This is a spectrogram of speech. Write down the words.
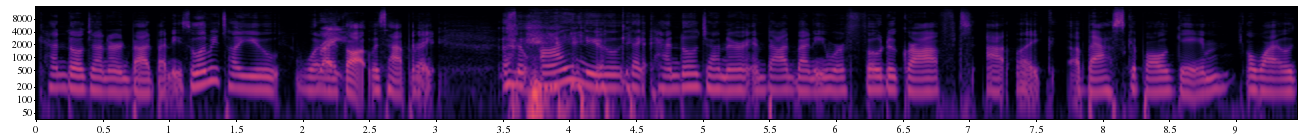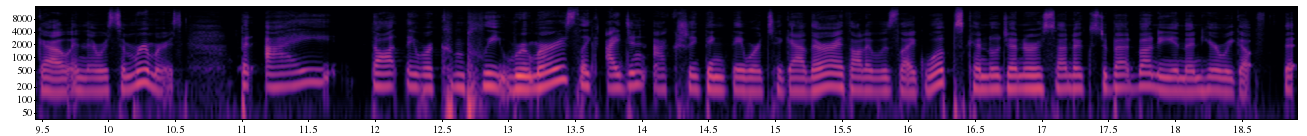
Kendall Jenner and Bad Bunny. So let me tell you what I thought was happening. Right. So I knew that Kendall Jenner and Bad Bunny were photographed at like a basketball game a while ago, and there was some rumors, but I thought they were complete rumors. Like I didn't actually think they were together. I thought it was like, whoops, Kendall Jenner sat next to Bad Bunny, and then here we go. Th-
